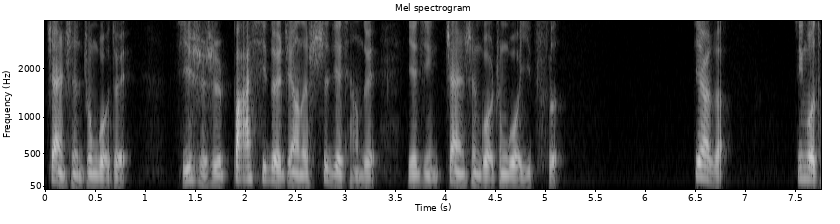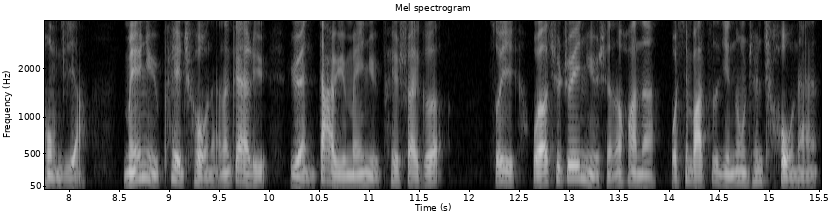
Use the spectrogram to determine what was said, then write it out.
战胜中国队，即使是巴西队这样的世界强队，也仅战胜过中国一次。第二个，经过统计啊，美女配丑男的概率远大于美女配帅哥，所以我要去追女神的话呢，我先把自己弄成丑男，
